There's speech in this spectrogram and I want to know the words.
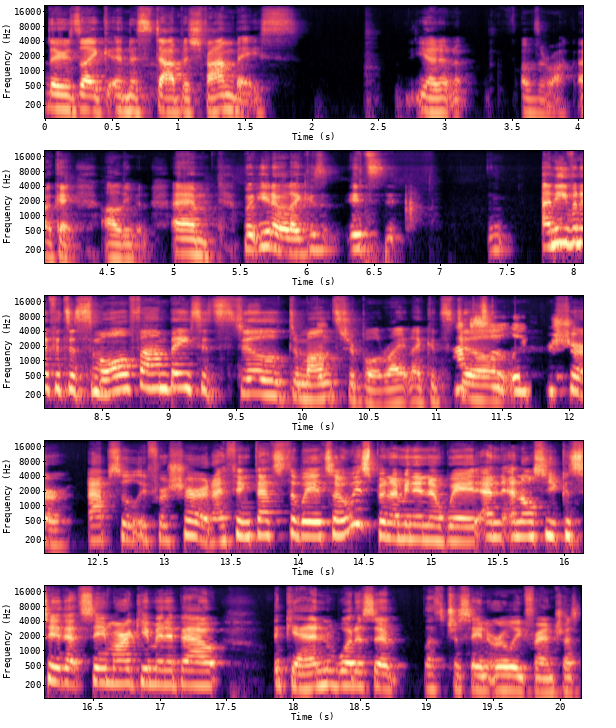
there's like an established fan base yeah i don't know. Of the rock. Okay i'll leave it. Um but you know like it's, it's and even if it's a small fan base it's still demonstrable right? Like it's still absolutely for sure. Absolutely for sure. And i think that's the way it's always been i mean in a way and and also you could say that same argument about again what is a let's just say an early franchise.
